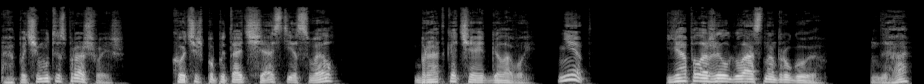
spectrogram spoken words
«А почему ты спрашиваешь? Хочешь попытать счастье с Вэл?» Брат качает головой. «Нет». Я положил глаз на другую. «Да?»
